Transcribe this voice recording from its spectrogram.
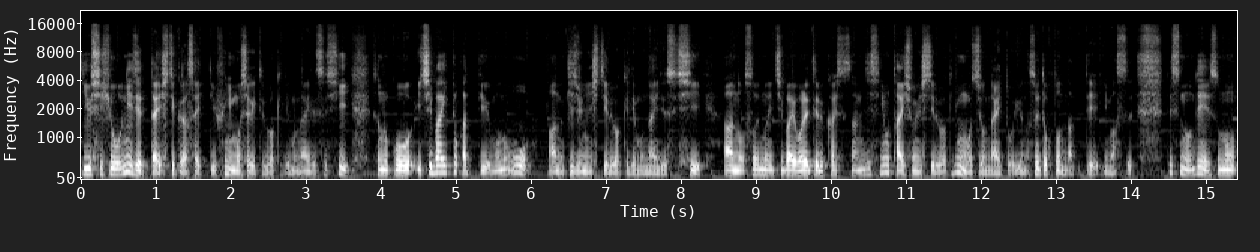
っていう指標に絶対してくださいっていうふうに申し上げてるわけでもないですしそのこう1倍とかっていうものをあの基準にしているわけでもないですしあのそれの1倍割れてる会社さん自身を対象にしているわけでももちろんないというようなそういったことになっています。ですのでその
